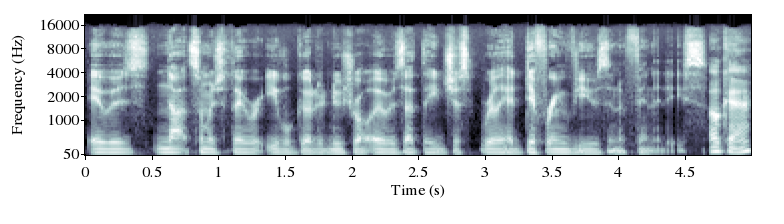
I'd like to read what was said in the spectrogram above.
it was not so much that they were evil, good, or neutral, it was that they just really had differing views and affinities. Okay.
